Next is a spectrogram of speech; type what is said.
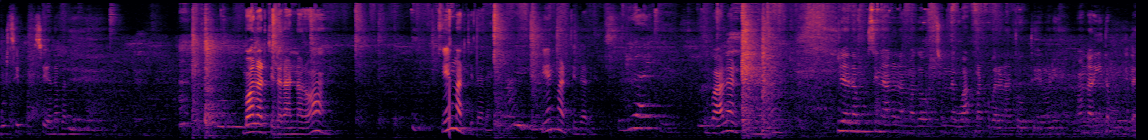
ಗುಡಿಸಿ ಪಡಿಸಿ ಎಲ್ಲ ಬಂದೆ ಬಾಲ್ ಆಡ್ತಿದ್ದಾರೆ ಅಣ್ಣರು ಏನು ಮಾಡ್ತಿದ್ದಾರೆ? ಏನು ಮಾಡ್ತಿದ್ದಾರೆ? ಬಾಲ್ ಆಡ್ತಿದ್ದಾರೆ? ಎಲ್ಲ ಮುಗಿಸಿ ನಾನು ನನ್ನ ಮಗ ಒಂದು ಸುಮ್ಮನೆ ವಾಕ್ ಮಾಡ್ಕೊಬರೋಣ ಅಂತ ಹೋಗ್ತೀನಿ ನೋಡಿ. ಅವ್ನು ನನಗಿಂತ ಮುಂದಿದೆ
